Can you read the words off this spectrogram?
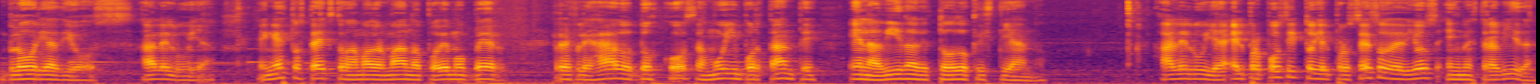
Gloria a Dios. Aleluya. En estos textos, amado hermano, podemos ver reflejados dos cosas muy importantes en la vida de todo cristiano. Aleluya. El propósito y el proceso de Dios en nuestra vida.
